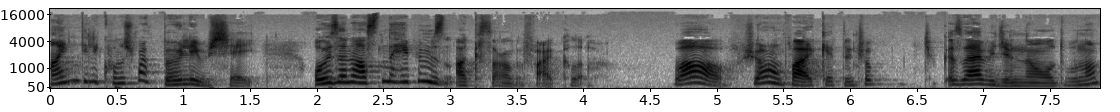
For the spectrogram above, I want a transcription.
Aynı dili konuşmak böyle bir şey. O yüzden aslında hepimizin aksanı farklı. Wow, şu an fark ettim. Çok çok özel bir cümle oldu bunu.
